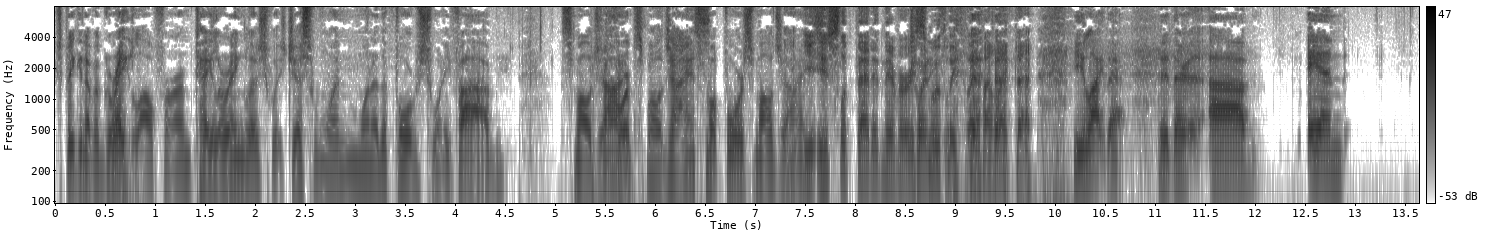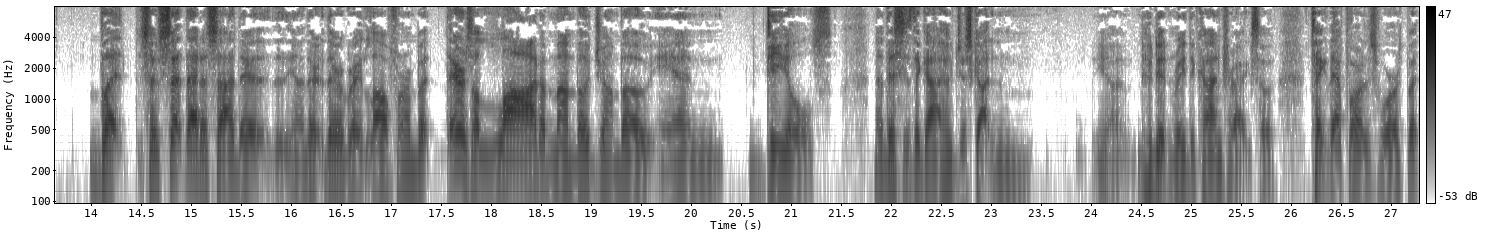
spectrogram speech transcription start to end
speaking of a great law firm, Taylor English, which just won one of the Forbes 25 small giants. Forbes small giants. Small, four small giants. You, you, slipped that in there very 20. smoothly, Cliff. I like that. you like that? They're, uh, and but so set that aside. They're you know they're they're a great law firm, but there's a lot of mumbo jumbo in deals. Now this is the guy who just gotten you know who didn't read the contract, so take that for what it's worth. But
